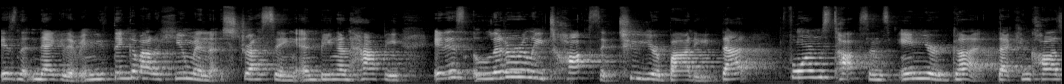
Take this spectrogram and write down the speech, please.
is negative. And you think about a human stressing and being unhappy, it is literally toxic to your body. That forms toxins in your gut that can cause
